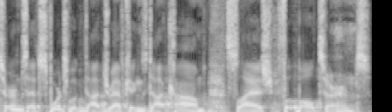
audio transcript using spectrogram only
Terms at sportsbook.draftkings.com slash football terms.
